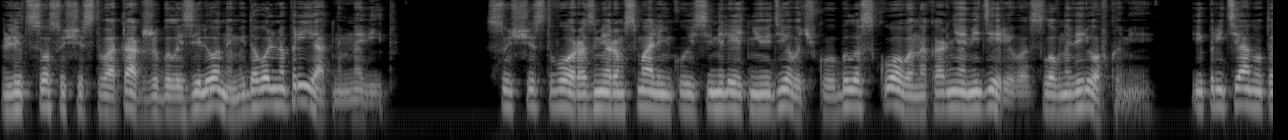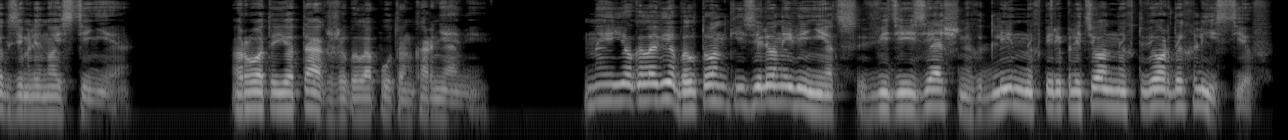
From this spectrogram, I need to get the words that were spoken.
Лицо существа также было зеленым и довольно приятным на вид. Существо размером с маленькую семилетнюю девочку было сковано корнями дерева, словно веревками, и притянуто к земляной стене. Рот ее также был опутан корнями. На ее голове был тонкий зеленый венец в виде изящных, длинных, переплетенных твердых листьев,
